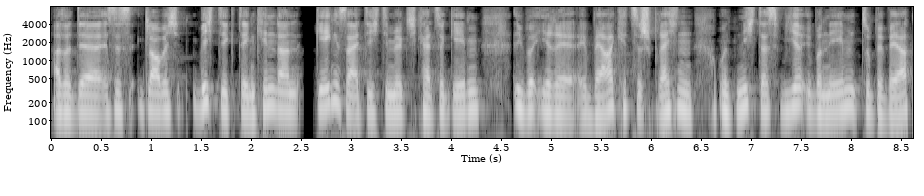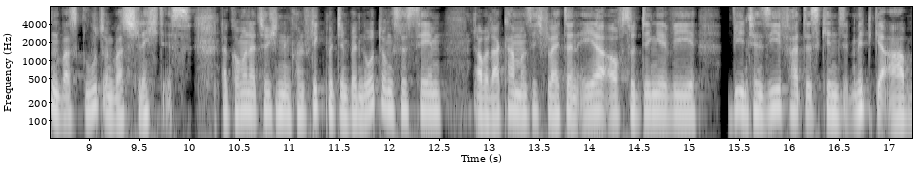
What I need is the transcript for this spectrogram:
Also der, es ist, glaube ich, wichtig, den Kindern gegenseitig die Möglichkeit zu geben, über ihre Werke zu sprechen und nicht, dass wir übernehmen, zu bewerten, was gut und was schlecht ist. Da kommen wir natürlich in den Konflikt mit dem Benotungssystem, aber da kann man sich vielleicht dann eher auf so Dinge wie, wie intensiv hat das Kind mitgearbeitet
